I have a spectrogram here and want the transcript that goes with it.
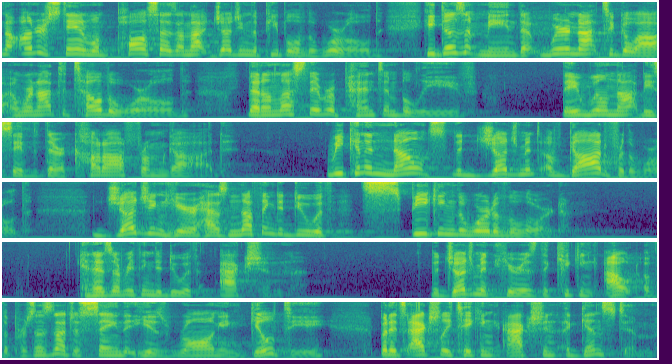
Now, understand when Paul says, I'm not judging the people of the world, he doesn't mean that we're not to go out and we're not to tell the world that unless they repent and believe, they will not be saved, that they're cut off from God. We can announce the judgment of God for the world. Judging here has nothing to do with speaking the word of the Lord. It has everything to do with action. The judgment here is the kicking out of the person. It's not just saying that he is wrong and guilty, but it's actually taking action against him.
